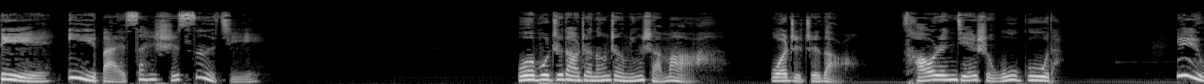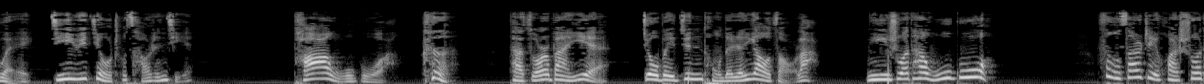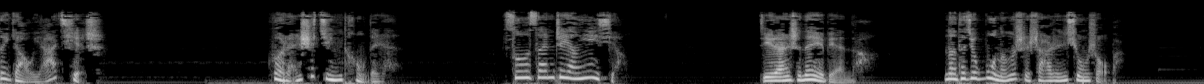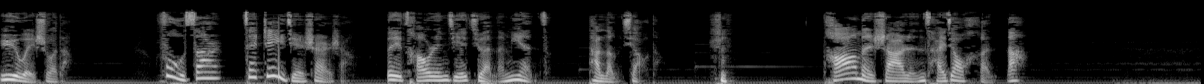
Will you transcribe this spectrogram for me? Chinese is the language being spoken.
第一百三十四集。我不知道这能证明什么，我只知道曹仁杰是无辜的。玉伟急于救出曹仁杰，他无辜啊！哼，他昨儿半夜就被军统的人要走了，你说他无辜？傅三儿这话说的咬牙切齿。果然是军统的人。苏三这样一想，既然是那边的，那他就不能是杀人凶手吧？玉伟说道。傅三儿在这件事儿上被曹仁杰卷了面子，他冷笑道：“哼，他们杀人才叫狠呐！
